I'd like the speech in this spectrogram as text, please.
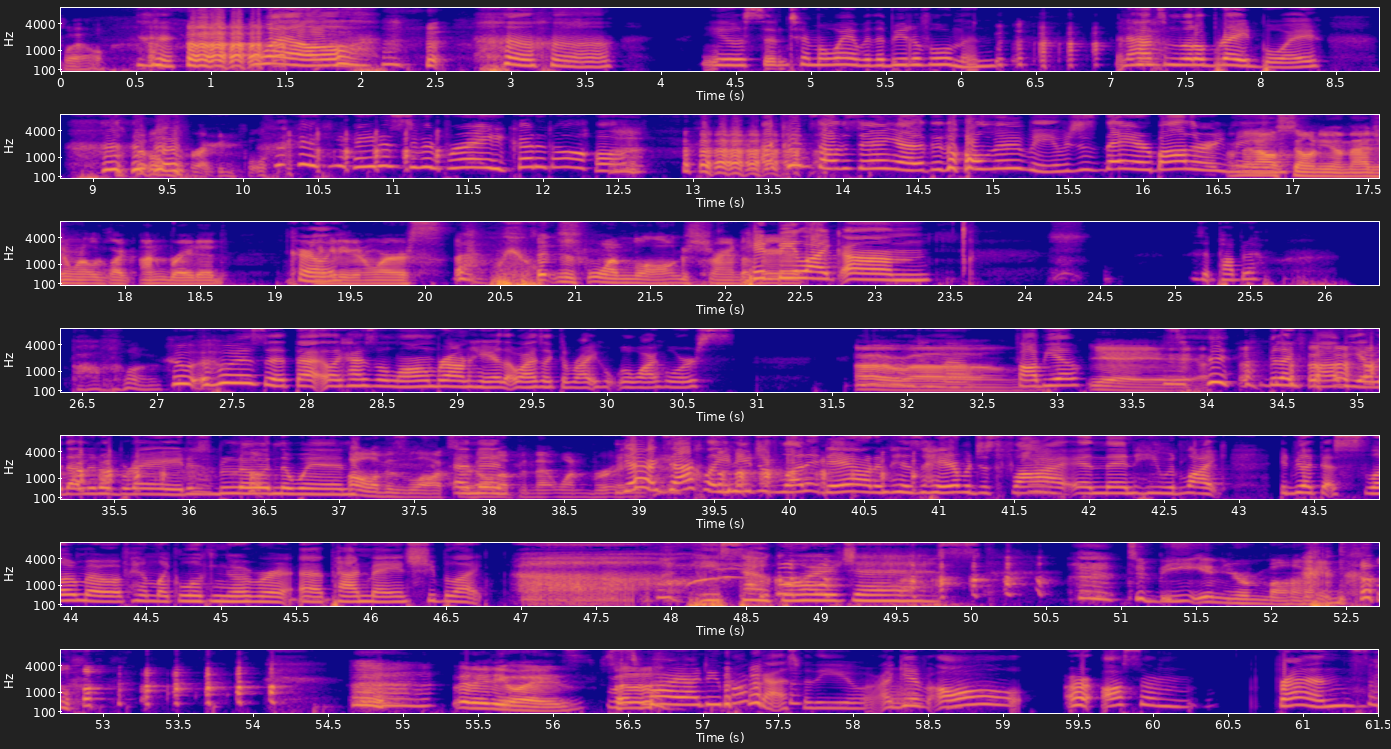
well, Well, you sent him away with a beautiful woman and a handsome little braid boy. little brain boy. I hate his stupid braid. He Cut it off. I couldn't stop staring at it through the whole movie. It was just there bothering And me. then I was telling you, imagine what it looked like unbraided. Make it Curly. even worse. Just one long strand of hair. He'd hair. be like, um, is it Pablo? Pablo. Who who is it that like has the long brown hair that rides like the right the white horse? You Oh, who I'm talking about? um, Fabio. Yeah, yeah, yeah. be like Fabio with that little braid, just blowing the wind. All of his locks are And held up in that one braid. Yeah, exactly. And he just let it down, and his hair would just fly, and then he would like it'd be like that slow mo of him like looking over at uh, Padme, and she'd be like, "He's so gorgeous." to be in your mind. but anyways, but, That's why I do podcasts with you. I give all our awesome friends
